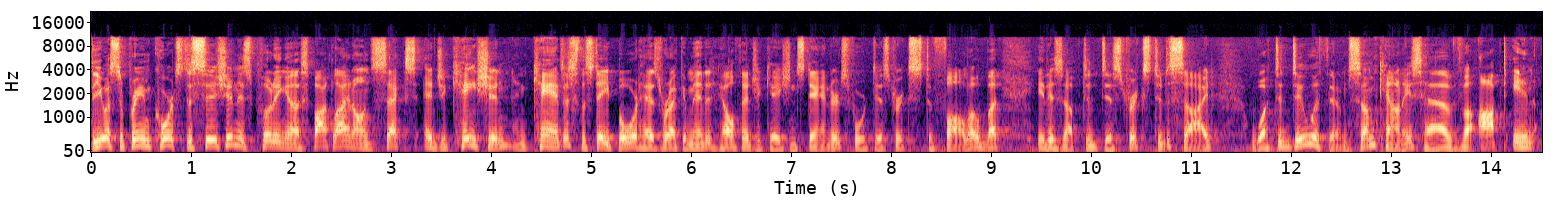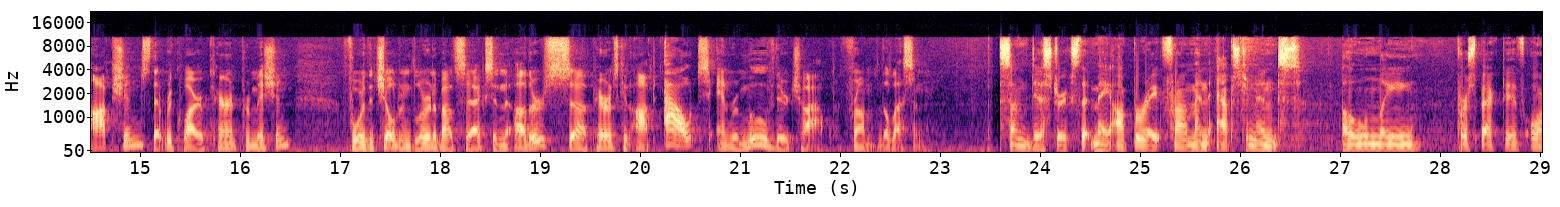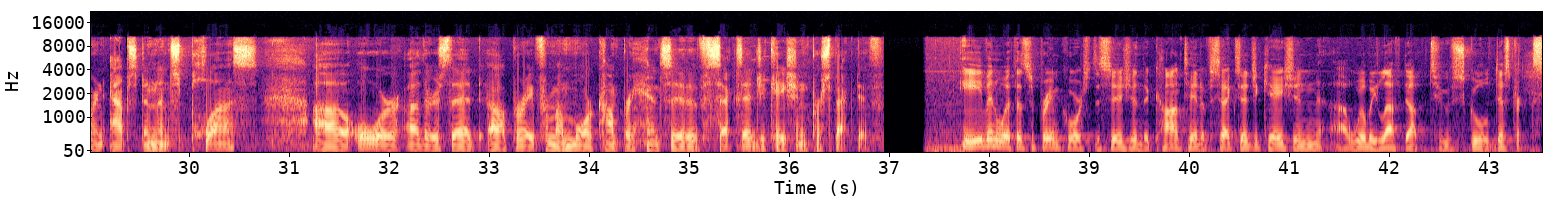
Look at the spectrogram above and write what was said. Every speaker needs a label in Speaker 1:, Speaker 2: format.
Speaker 1: The U.S. Supreme Court's decision is putting a spotlight on sex education. In Kansas, the state board has recommended health education standards for districts to follow, but it is up to districts to decide what to do with them. Some counties have opt-in options that require parent permission for the children to learn about sex, and others, uh, parents can opt out and remove their child from the lesson.
Speaker 2: Some districts that may operate from an abstinence only perspective or an abstinence plus, uh, or others that operate from a more comprehensive sex education perspective.
Speaker 1: Even with the Supreme Court's decision, the content of sex education uh, will be left up to school districts.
